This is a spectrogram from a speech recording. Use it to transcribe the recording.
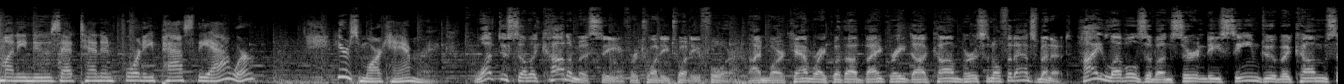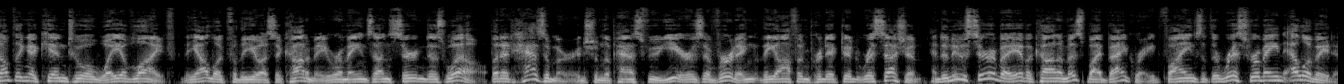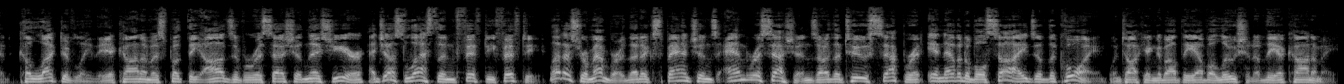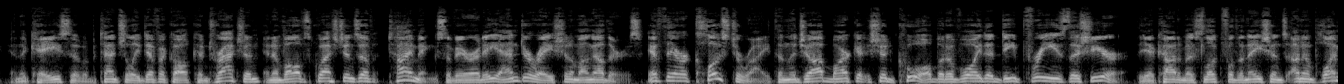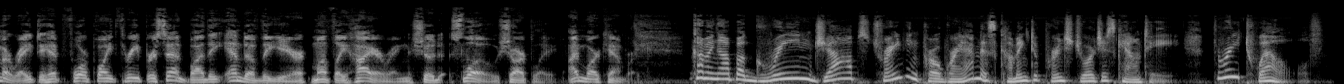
Money news at 10 and 40 past the hour. Here's Mark Hamrick. What do some economists see for 2024? I'm Mark Hamrick with a Bankrate.com Personal Finance Minute. High levels of uncertainty seem to have become something akin to a way of life. The outlook for the U.S. economy remains uncertain as well, but it has emerged from the past few years averting the often predicted recession. And a new survey of economists by Bankrate finds that the risks remain elevated. Collectively, the economists put the odds of a recession this year at just less than 50-50. Let us remember that expansions and recessions are the two separate inevitable sides of the coin when talking about the evolution of the economy. In the case of a potentially difficult contraction, it involves questions of timing, severity, and duration, among others. If they are close to right, then the job market should cool but avoid a deep freeze this year. The economists look for the nation's unemployment rate to hit 4.3% by the end of the year. Monthly hiring should slow sharply. I'm Mark Hamrick. Coming up, a green jobs training program is coming to Prince George's County. 312.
